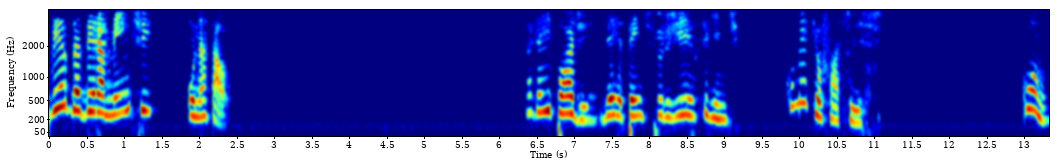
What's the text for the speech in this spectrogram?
verdadeiramente o Natal. Mas aí pode, de repente, surgir o seguinte: como é que eu faço isso? Como?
